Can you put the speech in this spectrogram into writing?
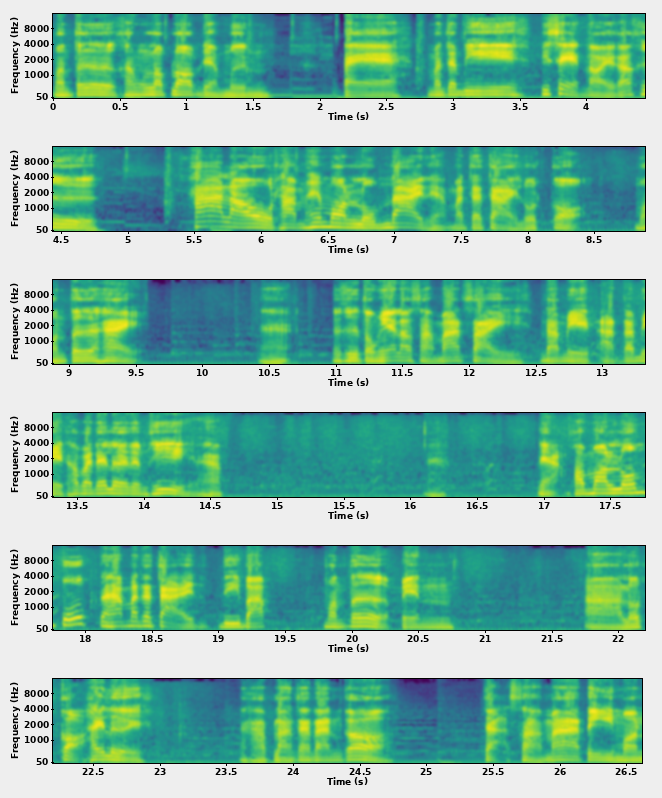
monster ข้างรอบๆเนี่ยมึนแต่มันจะมีพิเศษหน่อยก็คือ ถ้าเราทำให้มอนล้มได้เนี่ย มันจะจ่ายลดเกราะ monster ให้นะฮะก็คือตรงนี้เราสามารถใส่ damage อัด damage เข้าไปได้เลยเต็มที่นะครับนะเนี่ยพอมอนล้มปุ๊บนะครับ มันจะจ่าย debuff monster เป็นอ่าลดเกราะให้เลยนะครับ หลังจากนั้นก็ จะสามารถตีมอน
